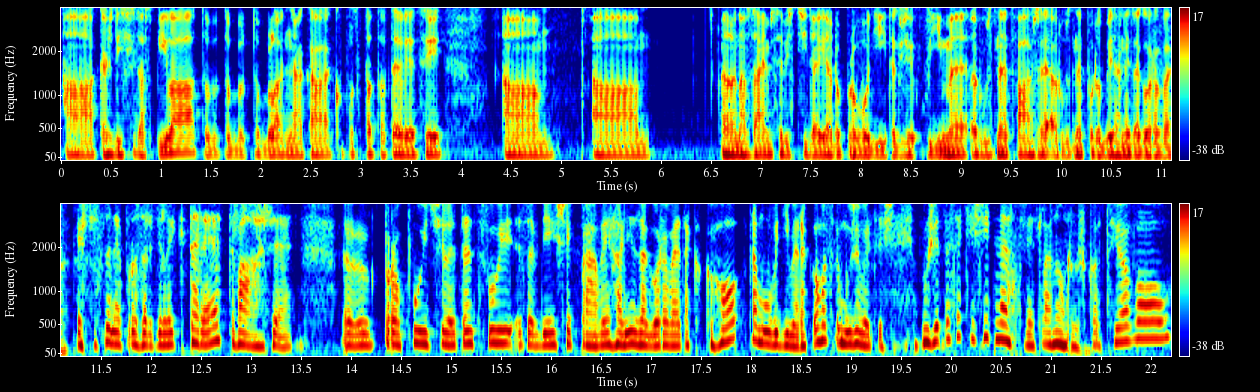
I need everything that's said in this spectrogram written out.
a každý si zaspívá, to, to, to byla nějaká jako podstata té věci. A, a Eh, navzájem se vystřídají a doprovodí, takže uvidíme různé tváře a různé podoby Hany Zagorové. Ještě jsme neprozradili, které tváře uh, propůjčili ten svůj zevnějšek právě Haně Zagorové, tak koho tam uvidíme, na koho se můžeme těšit? Můžete se těšit na Světlanu Hruškociovou,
